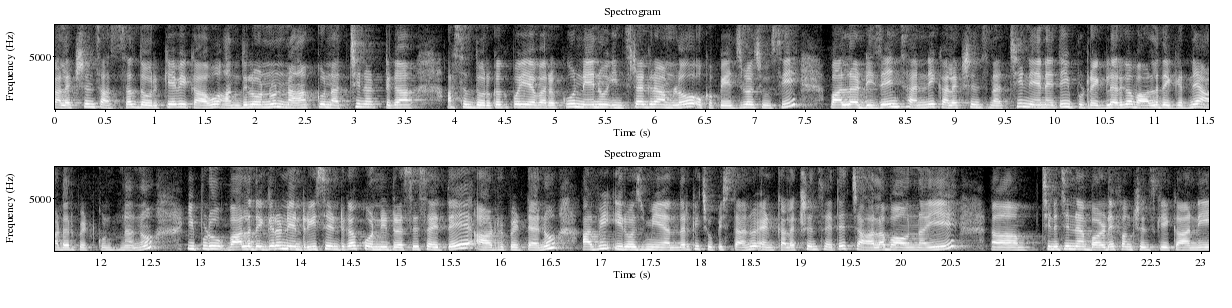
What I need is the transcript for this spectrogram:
కలెక్షన్స్ అస్సలు దొరికేవి కావు. అందులోనూ నాకు నచ్చినట్టుగా అసలు దొరకకపోయే వరకు నేను ఇన్స్టాగ్రామ్లో ఒక పేజ్లో చూసి వాళ్ళ డిజైన్స్ అన్ని కలెక్షన్స్ నచ్చి నేనైతే ఇప్పుడు రెగ్యులర్గా వాళ్ళ దగ్గరనే ఆర్డర్ పెట్టుకుంటున్నాను. ఇప్పుడు వాళ్ళ దగ్గర నేను రీసెంట్గా కొన్ని డ్రెస్సెస్ అయితే ఆర్డర్ పెట్టాను. అవి ఈరోజు మీ అందరికీ చూపిస్తాను. అండ్ కలెక్షన్స్ అయితే చాలా బాగున్నాయి. చిన్న చిన్న బర్త్డే ఫంక్షన్స్కి కానీ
